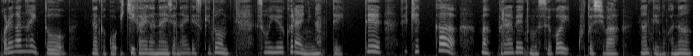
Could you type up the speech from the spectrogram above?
これがないとなんかこう生きがいがないじゃないですけどそういうくらいになっていってで結果まあプライベートもすごい今年は何て言うのかな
